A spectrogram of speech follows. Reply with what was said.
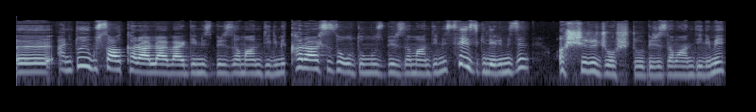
e, hani duygusal kararlar verdiğimiz bir zaman dilimi, kararsız olduğumuz bir zaman dilimi, sezgilerimizin aşırı coştuğu bir zaman dilimi.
